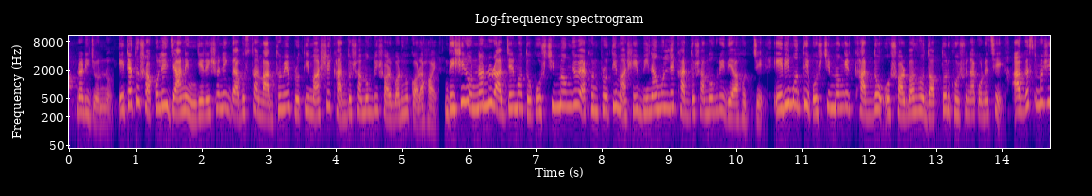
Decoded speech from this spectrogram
আপনারই জন্য। এটা তো সকলেই জানেন যে রেশনিক ব্যবস্থার মাধ্যমে প্রতি মাসে খাদ্য সামগ্রী সরবরাহ করা হয়। দেশের অন্যান্য রাজ্যের মতো পশ্চিমবঙ্গেও এখন প্রতি মাসে বিনামূল্যে খাদ্য সামগ্রী দেওয়া হচ্ছে। এরই মধ্যে পশ্চিমবঙ্গের খাদ্য ও সরবরাহ দপ্তর ঘোষণা করেছে, আগস্ট মাসে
